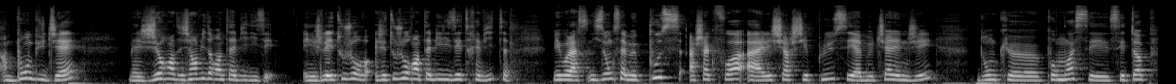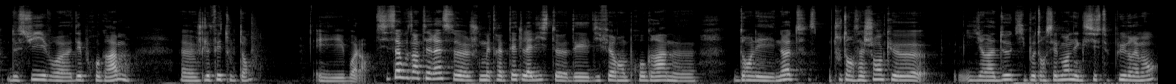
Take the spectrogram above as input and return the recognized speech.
un, bon budget, mais j'ai envie de rentabiliser. Et je l'ai toujours, j'ai toujours rentabilisé très vite. Mais voilà, disons que ça me pousse à chaque fois à aller chercher plus et à me challenger. Donc euh, pour moi, c'est top de suivre des programmes. Euh, je le fais tout le temps. Et voilà. Si ça vous intéresse, euh, je vous mettrai peut-être la liste des différents programmes euh, dans les notes, tout en sachant que il y en a deux qui potentiellement n'existent plus vraiment,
